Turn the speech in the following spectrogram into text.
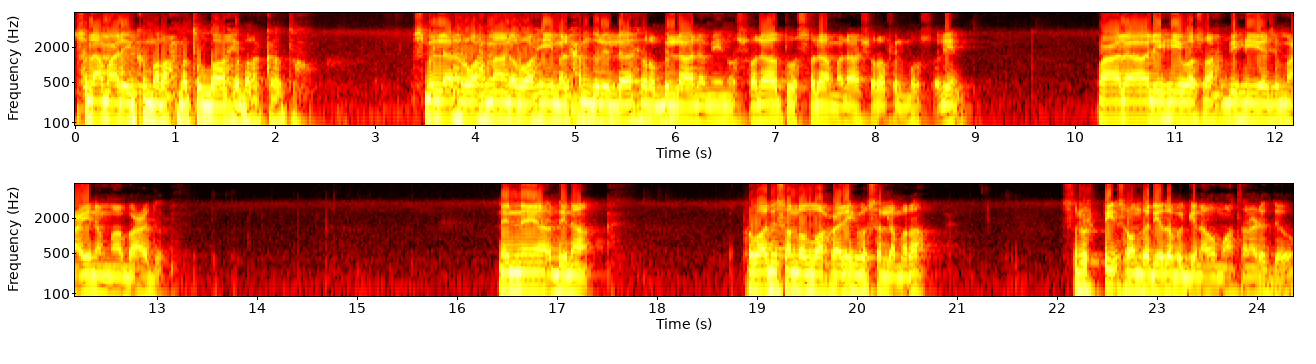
السلام عليكم ورحمة الله وبركاته بسم الله الرحمن الرحيم الحمد لله رب العالمين والصلاة والسلام على أشرف المرسلين وعلى آله وصحبه أجمعين ما بعد ನಿನ್ನೆಯ ದಿನ ಪ್ರವಾದಿ ಸಲ್ಲಲ್ಲಾಹು ಅಲೈಹಿ ವಸಲ್ಲಮರ ಸೃಷ್ಟಿ ಸೌಂದರ್ಯದ ಬಗ್ಗೆ ನಾವು ಮಾತನಾಡಿದ್ದೆವು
